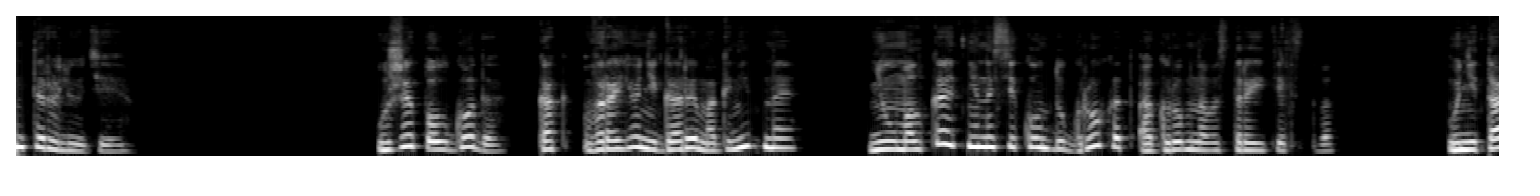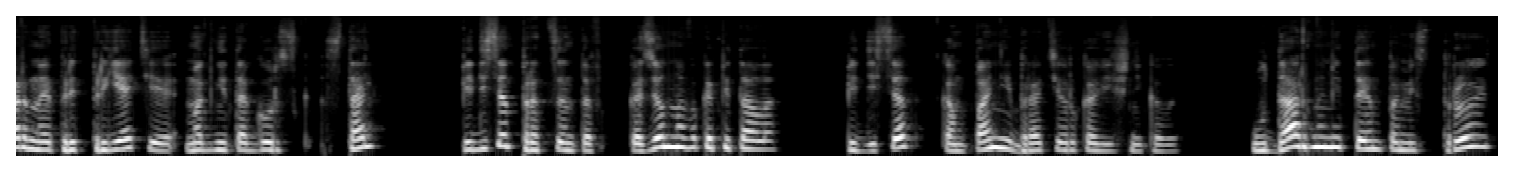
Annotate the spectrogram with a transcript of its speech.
Интерлюдия. Уже полгода, как в районе горы Магнитная, не умолкает ни на секунду грохот огромного строительства. Унитарное предприятие «Магнитогорск-Сталь» 50% казенного капитала, 50% компании братья Рукавишниковы. Ударными темпами строит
